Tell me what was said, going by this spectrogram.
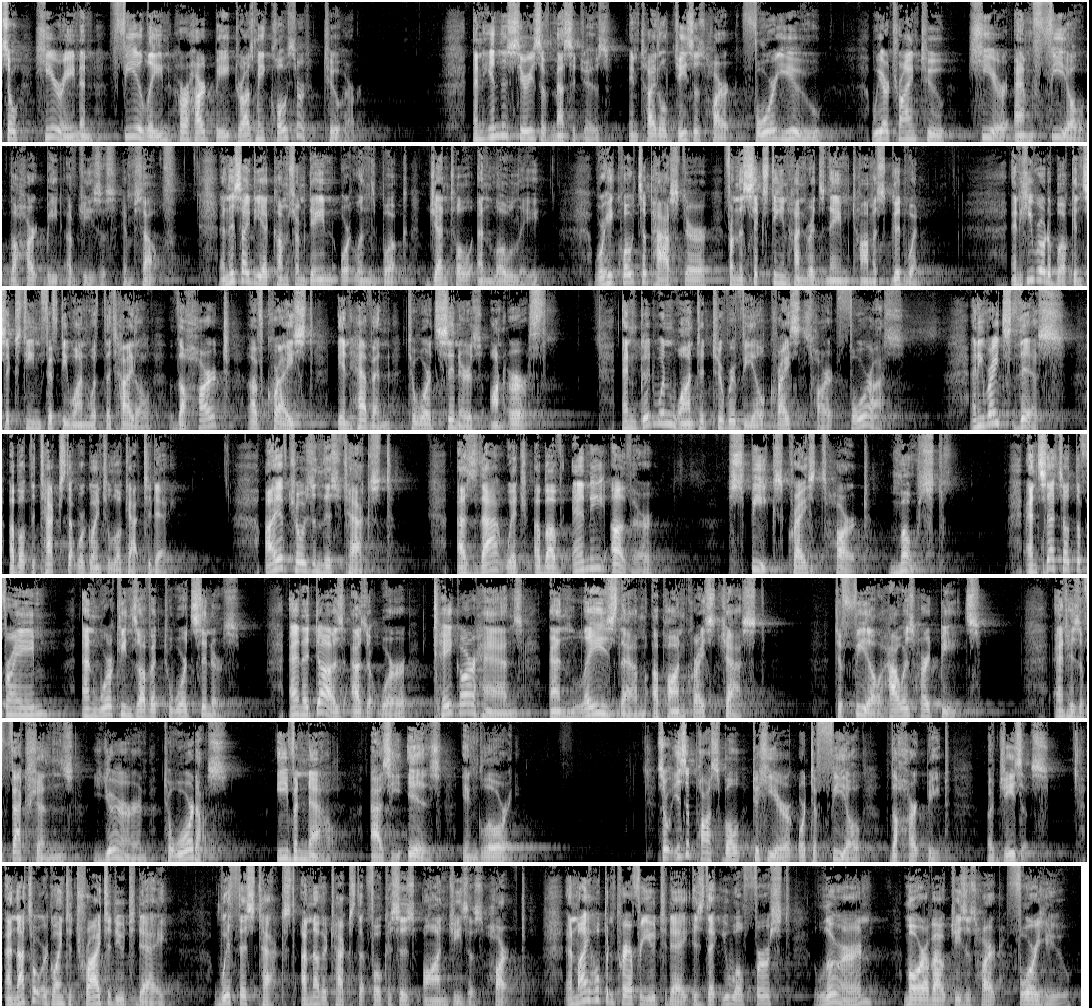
So, hearing and feeling her heartbeat draws me closer to her. And in this series of messages entitled Jesus' Heart for You, we are trying to hear and feel the heartbeat of Jesus himself. And this idea comes from Dane Ortlund's book, Gentle and Lowly, where he quotes a pastor from the 1600s named Thomas Goodwin. And he wrote a book in 1651 with the title, The Heart of Christ in Heaven Towards Sinners on Earth. And Goodwin wanted to reveal Christ's heart for us. And he writes this about the text that we're going to look at today. I have chosen this text as that which above any other speaks Christ's heart most and sets out the frame and workings of it towards sinners. And it does, as it were, take our hands and lays them upon Christ's chest to feel how his heart beats and his affections yearn toward us, even now as he is in glory. So, is it possible to hear or to feel the heartbeat of Jesus? And that's what we're going to try to do today with this text, another text that focuses on Jesus' heart. And my hope and prayer for you today is that you will first learn more about Jesus' heart for you,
